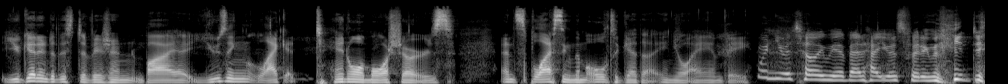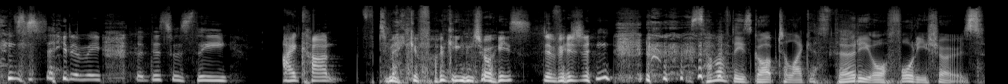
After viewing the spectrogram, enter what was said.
You get into this division by using like 10 or more shows and splicing them all together in your AMV. When you were telling me about how you were splitting them, you didn't say to me that this was the I can't to make a fucking choice division. Some of these go up to like 30 or 40 shows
